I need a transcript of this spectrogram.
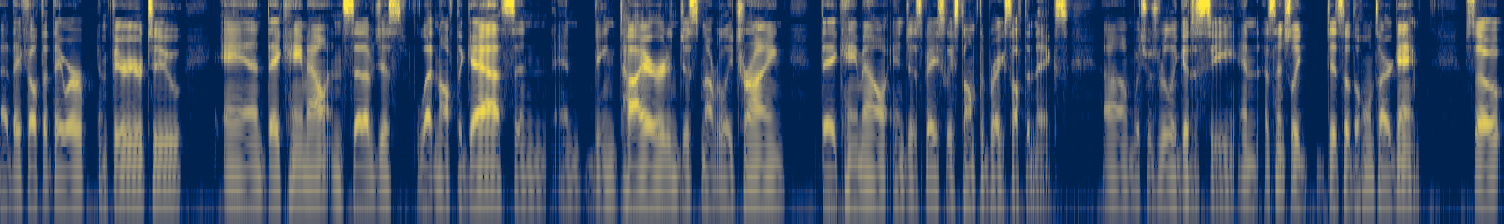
Uh, they felt that they were inferior to, and they came out instead of just letting off the gas and and being tired and just not really trying. They came out and just basically stomped the brakes off the Knicks, um, which was really good to see, and essentially did so the whole entire game. So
